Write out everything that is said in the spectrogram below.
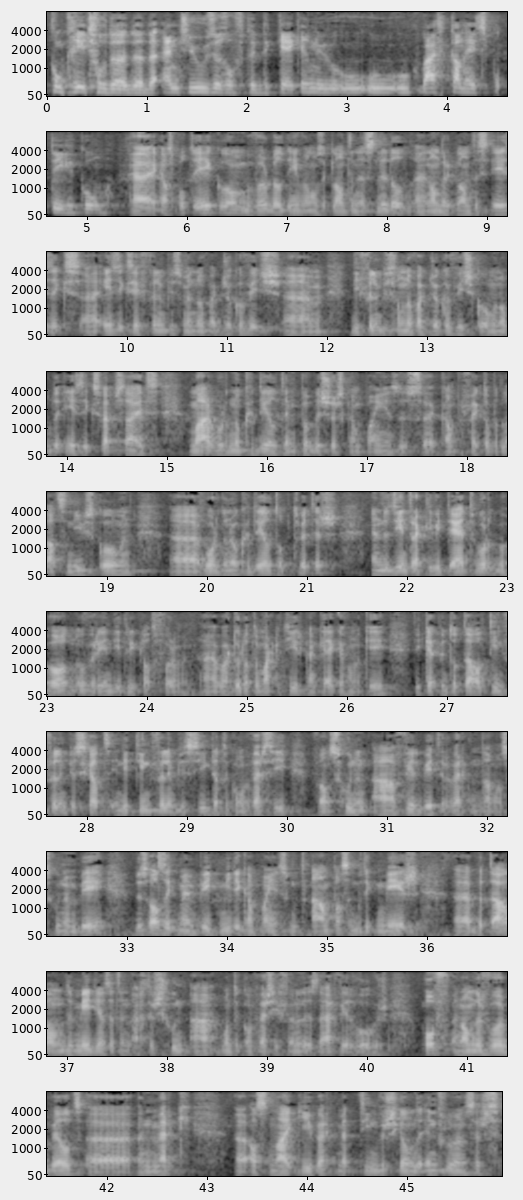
concreet voor de, de, de end-user of de, de kijker nu, hoe, hoe, waar kan hij Spot tegenkomen? Uh, ik kan Spot tegenkomen, bijvoorbeeld een van onze klanten is Lidl, een andere klant is ASICS. Uh, ASICS heeft filmpjes met Novak Djokovic. Um, die filmpjes van Novak Djokovic komen op de ASICS website, maar worden ook gedeeld in publishers campagnes, dus uh, kan perfect op het laatste nieuws komen. worden ook gedeeld op Twitter. En dus die interactiviteit wordt behouden over een die drie platformen. Uh, waardoor dat de marketeer kan kijken van oké, ik heb in totaal tien filmpjes gehad. In die tien filmpjes zie ik dat de conversie van schoenen A veel beter werkt dan van schoenen B. Dus als ik mijn paid media campagnes moet aanpassen, moet ik meer uh, betalende media zetten achter schoen A, want de conversiefunnel is daar veel hoger. Of een ander voorbeeld, uh, een merk als Nike werkt met tien verschillende influencers.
